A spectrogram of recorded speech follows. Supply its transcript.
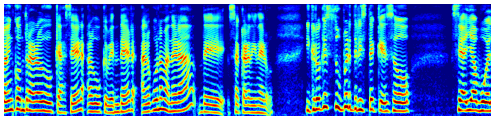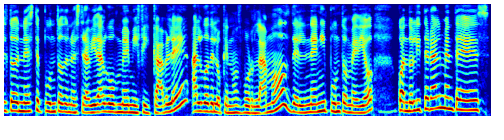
Va a encontrar algo que hacer, algo que vender, alguna manera de sacar dinero. Y creo que es súper triste que eso se haya vuelto en este punto de nuestra vida algo memificable, algo de lo que nos burlamos, del neni punto medio, cuando literalmente es,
